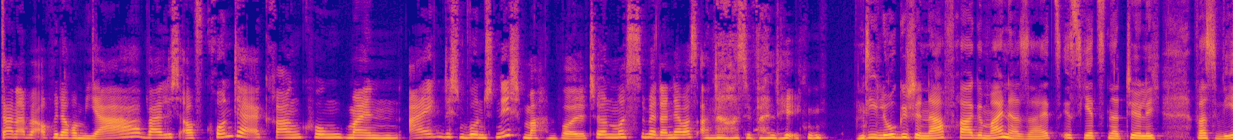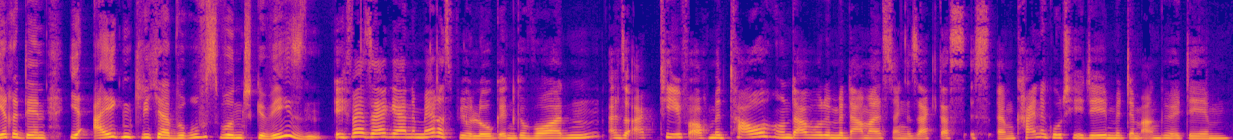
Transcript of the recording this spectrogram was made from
Dann aber auch wiederum ja, weil ich aufgrund der Erkrankung meinen eigentlichen Wunsch nicht machen wollte und musste mir dann ja was anderes überlegen. Die logische Nachfrage meinerseits ist jetzt natürlich, was wäre denn Ihr eigentlicher Berufswunsch gewesen? Ich wäre sehr gerne Meeresbiologin geworden, also aktiv auch mit Tau. Und da wurde mir damals dann gesagt, das ist ähm, keine gute Idee mit dem Angioidem.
